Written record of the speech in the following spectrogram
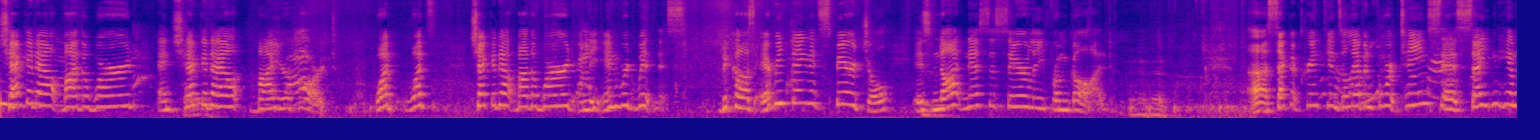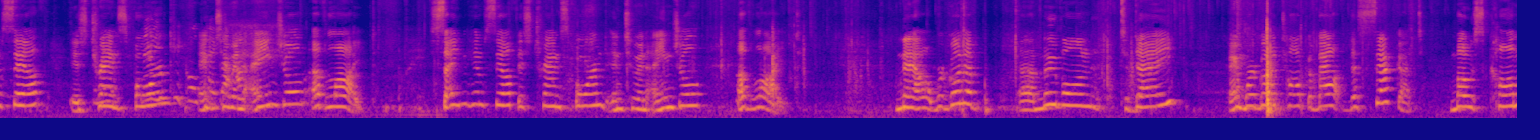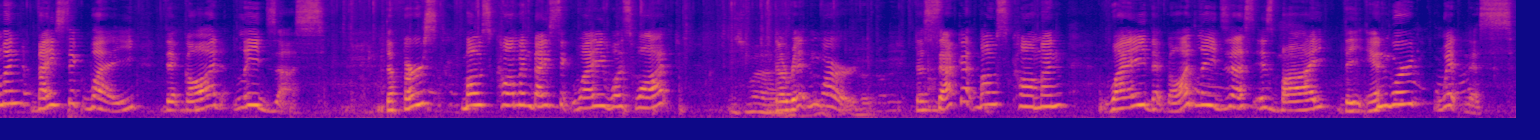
Check it out by the word and check it out by your heart. What what's check it out by the word and the inward witness. Because everything that's spiritual is not necessarily from God. Uh, 2 Corinthians 11 14 says, Satan himself is transformed into an angel of light. Satan himself is transformed into an angel of light. Now, we're going to uh, move on today and we're going to talk about the second most common basic way that God leads us. The first most common basic way was what? The written word. The second most common way that God leads us is by the inward witness.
